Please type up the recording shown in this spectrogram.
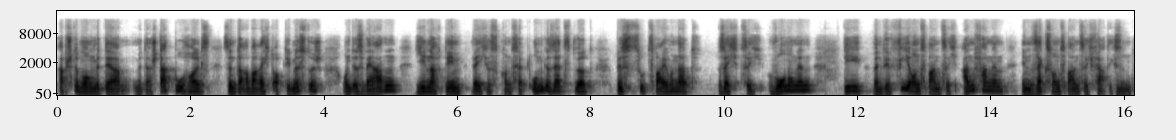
Abstimmung mit der, mit der Stadt Buchholz, sind da aber recht optimistisch und es werden, je nachdem welches Konzept umgesetzt wird, bis zu 260 Wohnungen, die, wenn wir 24 anfangen, in 26 fertig sind.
